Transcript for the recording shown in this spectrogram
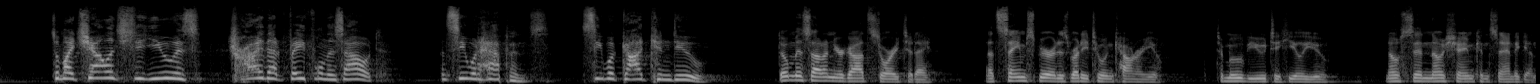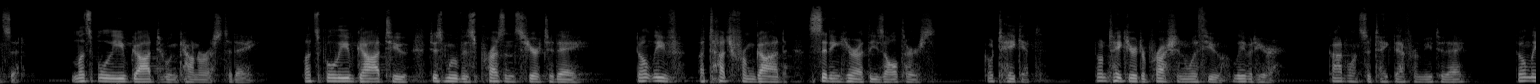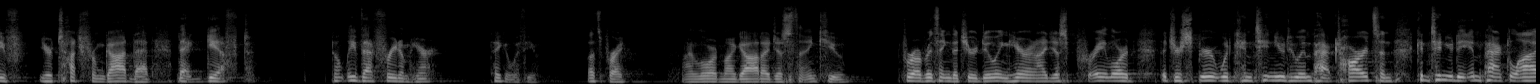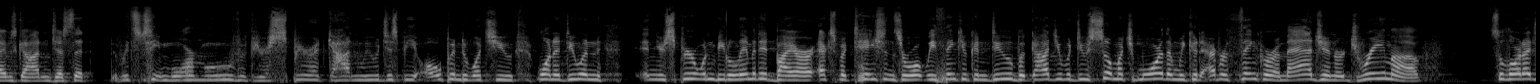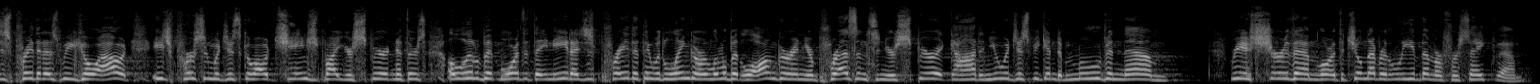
So, my challenge to you is try that faithfulness out and see what happens. See what God can do. Don't miss out on your God story today. That same Spirit is ready to encounter you, to move you, to heal you. No sin, no shame can stand against it. And let's believe God to encounter us today. Let's believe God to just move His presence here today. Don't leave a touch from God sitting here at these altars. Go take it. Don't take your depression with you. Leave it here. God wants to take that from you today. Don't leave your touch from God, that, that gift. Don't leave that freedom here. Take it with you. Let's pray. My Lord, my God, I just thank you for everything that you're doing here. And I just pray, Lord, that your spirit would continue to impact hearts and continue to impact lives, God, and just that we'd see more move of your spirit, God, and we would just be open to what you want to do. And, and your spirit wouldn't be limited by our expectations or what we think you can do, but God, you would do so much more than we could ever think or imagine or dream of. So, Lord, I just pray that as we go out, each person would just go out changed by your Spirit. And if there's a little bit more that they need, I just pray that they would linger a little bit longer in your presence and your Spirit, God, and you would just begin to move in them. Reassure them, Lord, that you'll never leave them or forsake them.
